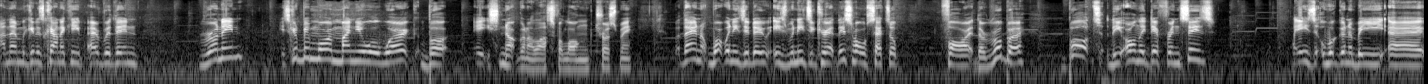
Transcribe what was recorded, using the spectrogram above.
and then we can just kind of keep everything running. It's going to be more manual work, but it's not going to last for long, trust me. But then what we need to do is we need to create this whole setup for the rubber, but the only difference is is we're going to be uh,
